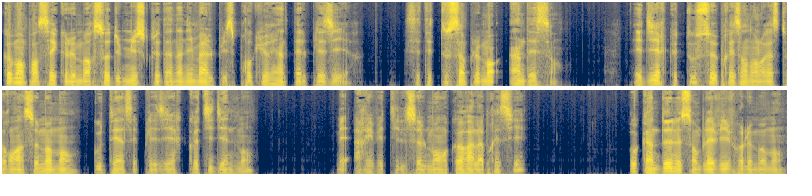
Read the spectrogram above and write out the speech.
Comment penser que le morceau du muscle d'un animal puisse procurer un tel plaisir? C'était tout simplement indécent. Et dire que tous ceux présents dans le restaurant à ce moment goûtaient à ces plaisirs quotidiennement? Mais arrivait-il seulement encore à l'apprécier? Aucun d'eux ne semblait vivre le moment.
